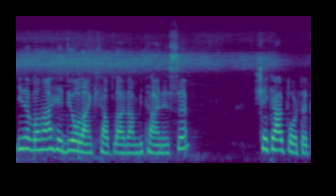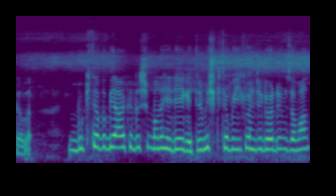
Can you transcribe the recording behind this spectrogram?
yine bana hediye olan kitaplardan bir tanesi Şeker Portakalı. Bu kitabı bir arkadaşım bana hediye getirmiş. Kitabı ilk önce gördüğüm zaman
